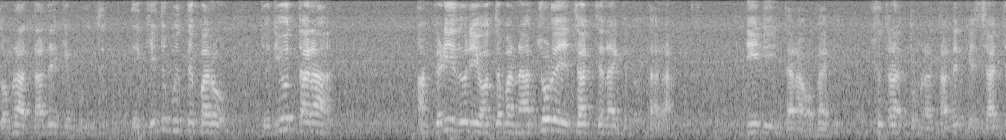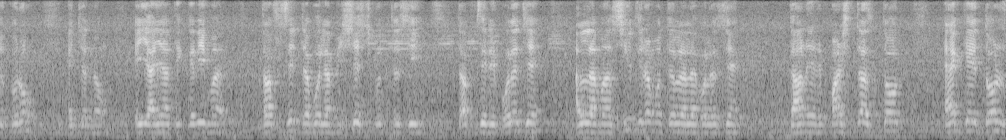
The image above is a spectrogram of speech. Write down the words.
তোমরা তাদেরকে বুঝতে তো বুঝতে পারো। যদিও তারা আঁকড়িয়ে ধরি অথবা না চড়ে যাচ্ছে না কিন্তু তারা নিডি তারা অভাবী সুতরাং তোমরা তাদেরকে সাহায্য করো এর জন্য এই আয়াতি করিমার তাফসিরটা বলে আমি শেষ করতেছি তাফসিরে বলেছে আল্লামা সিউদ্দি রহমতুল্লাহ বলেছেন দানের পাঁচটা স্তর একে দশ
